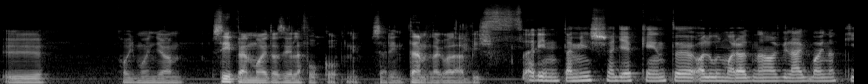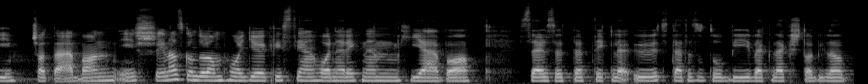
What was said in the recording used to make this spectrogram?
ő hogy mondjam, szépen majd azért le fog kopni, szerintem legalábbis. Szerintem is egyébként alul maradna a világbajnoki csatában, és én azt gondolom, hogy Christian Hornerék nem hiába szerződtették le őt, tehát az utóbbi évek legstabilabb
